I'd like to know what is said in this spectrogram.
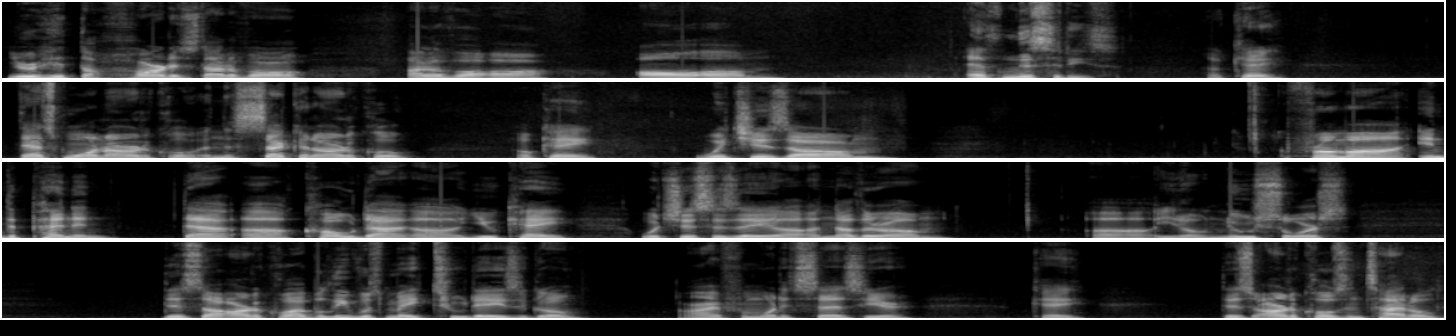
You're hit the hardest out of all, out of all, uh, all um, ethnicities. Okay, that's one article. And the second article, okay, which is um from uh, independent that uh, co.uk, uh, uk, which this is a uh, another um uh you know news source. This uh, article I believe was made two days ago. All right, from what it says here. Okay, this article is entitled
